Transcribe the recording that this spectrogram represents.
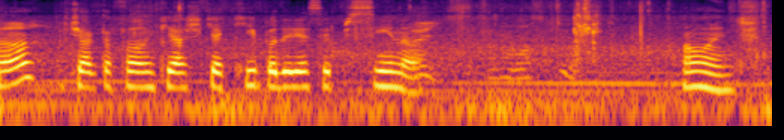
Hã? O Thiago tá falando que acha que aqui poderia ser piscina. ó. Aí, tem um negócio aqui, ó. Aonde?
